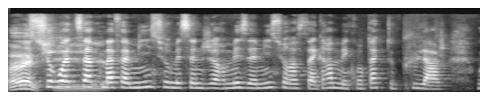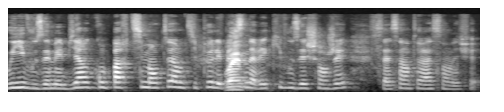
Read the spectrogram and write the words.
Ouais, sur puis- WhatsApp, ma famille, sur Messenger, mes amis, sur Instagram, mes contacts plus larges. Oui, vous aimez bien compartimenter un petit peu les Ouais. personnes avec qui vous échangez. C'est assez intéressant en effet.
